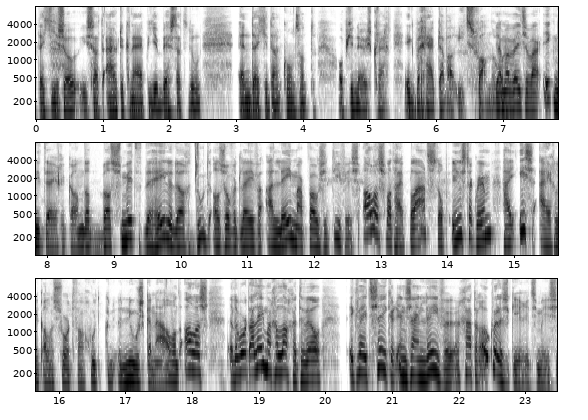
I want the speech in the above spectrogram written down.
Dat je je zo staat uit te knijpen, je best staat te doen. En dat je dan constant op je neus krijgt. Ik begrijp daar wel iets van. Hoor. Ja, maar weet je waar ik niet tegen kan? Dat Bas Smit de hele dag doet alsof het leven alleen maar positief is. Alles wat hij plaatst op Instagram, hij is eigenlijk al een soort van goed nieuwskanaal. Want alles, er wordt alleen maar gelachen. Terwijl ik weet zeker, in zijn leven gaat er ook wel eens een keer iets mis.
